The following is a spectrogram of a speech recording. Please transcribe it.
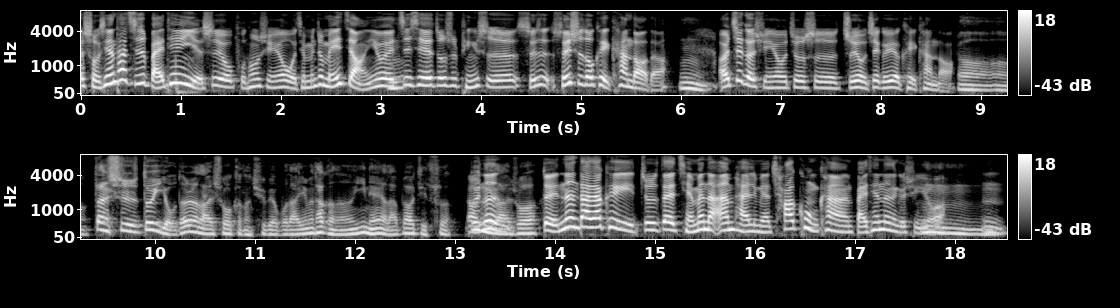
首先，它其实白天也是有普通巡游，我前面就没讲，因为这些都是平时随时随时都可以看到的。嗯而这个巡游就是只有这个月可以看到。嗯嗯，但是对有的人来说可能区别不大，因为他可能一年也来不了几次。对你来说，对，那大家可以就是在前面的安排里面插空看白天的那个巡游啊。嗯嗯嗯，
